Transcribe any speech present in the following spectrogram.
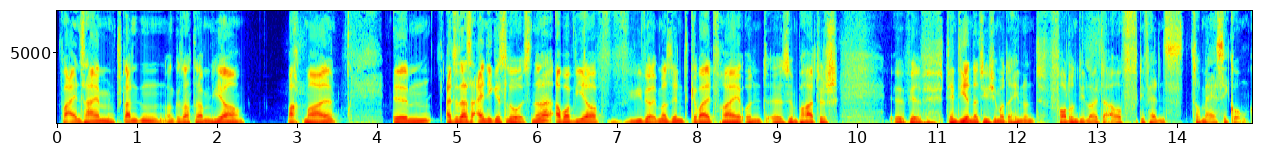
Vereinsheim standen und gesagt haben, hier, macht mal. Ähm, also da ist einiges los, ne? Aber wir, wie wir immer sind, gewaltfrei und äh, sympathisch. Äh, wir tendieren natürlich immer dahin und fordern die Leute auf, die Fans zur Mäßigung.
